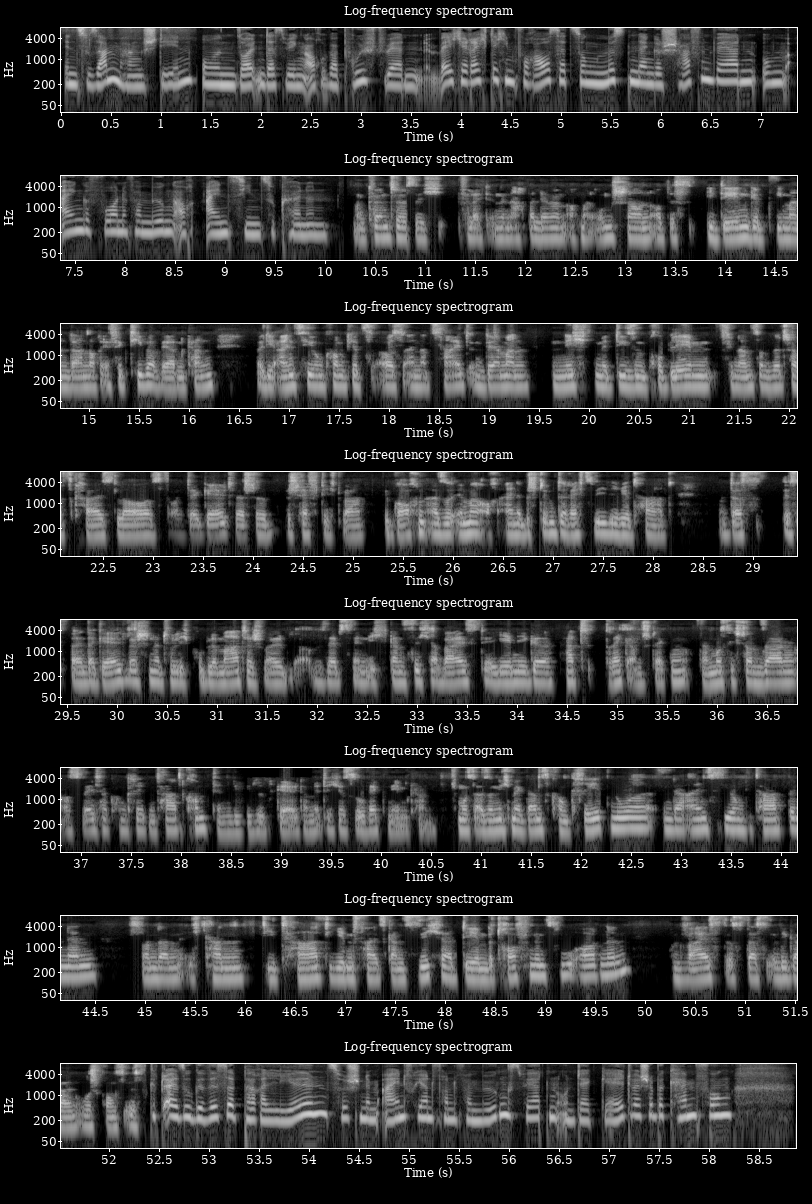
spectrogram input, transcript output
in Zusammenhang stehen und sollten deswegen auch überprüft werden. Welche rechtlichen Voraussetzungen müssten denn geschaffen werden, um eingefrorene Vermögen auch einziehen zu können? Man könnte sich vielleicht in den Nachbarländern auch mal umschauen, ob es Ideen gibt, wie man da noch effektiver werden kann weil die Einziehung kommt jetzt aus einer Zeit, in der man nicht mit diesem Problem Finanz- und Wirtschaftskreislauf und der Geldwäsche beschäftigt war. Wir brauchen also immer auch eine bestimmte rechtswidrige Tat. Und das ist bei der Geldwäsche natürlich problematisch, weil selbst wenn ich ganz sicher weiß, derjenige hat Dreck am Stecken, dann muss ich schon sagen, aus welcher konkreten Tat kommt denn dieses Geld, damit ich es so wegnehmen kann. Ich muss also nicht mehr ganz konkret nur in der Einziehung die Tat benennen, sondern ich kann die Tat jedenfalls ganz sicher dem Betroffenen zuordnen und weiß, dass das illegalen Ursprungs ist. Es gibt also gewisse Parallelen zwischen dem Einfrieren von Vermögenswerten und der Geldwäschebekämpfung.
